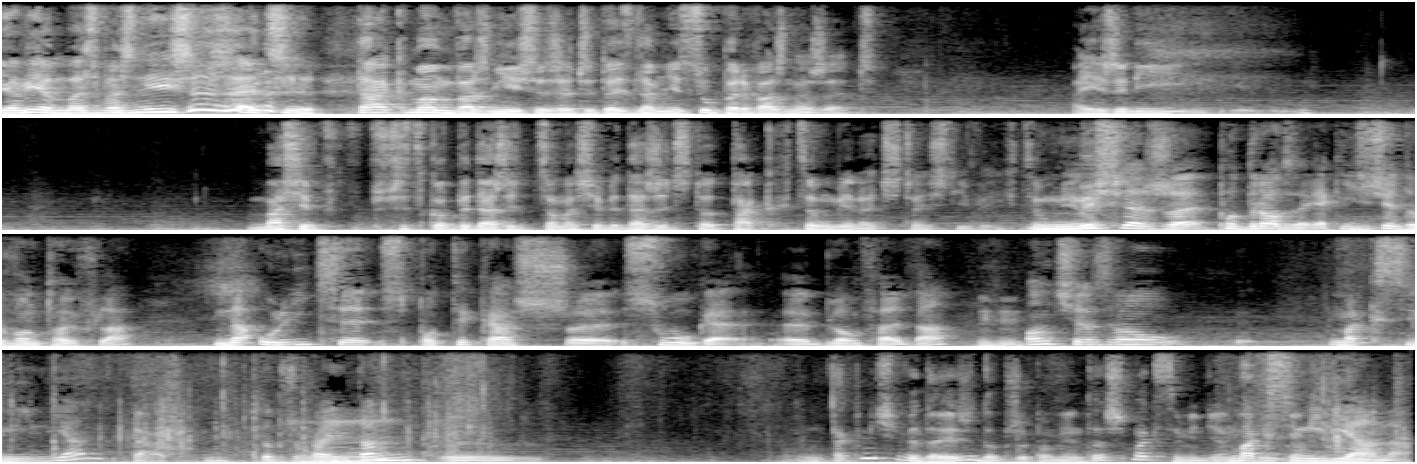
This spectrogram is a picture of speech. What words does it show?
Ja wiem, masz ważniejsze rzeczy. Tak, mam ważniejsze rzeczy. To jest dla mnie super ważna rzecz. A jeżeli ma się wszystko wydarzyć, co ma się wydarzyć, to tak, chcę umierać szczęśliwy. i Chcę umierać. Myślę, że po drodze, jak idziecie do Von Teufla, na ulicy spotykasz e, sługę e, Blomfelda. On się nazywał e, Maksymilian? Tak. Dobrze pamiętam? Y, tak mi się wydaje, że dobrze pamiętasz. Maksymilian. Maksymiliana.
